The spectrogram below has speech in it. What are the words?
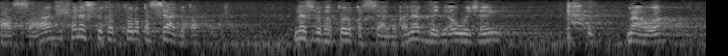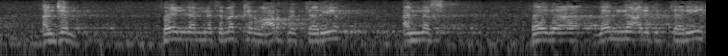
خاصان فنسلك الطرق السابقة. نسلك الطرق السابقة. نبدأ بأول شيء ما هو؟ الجمع. فإن لم نتمكن وعرفنا التاريخ النسخ. فإذا لم نعرف التاريخ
